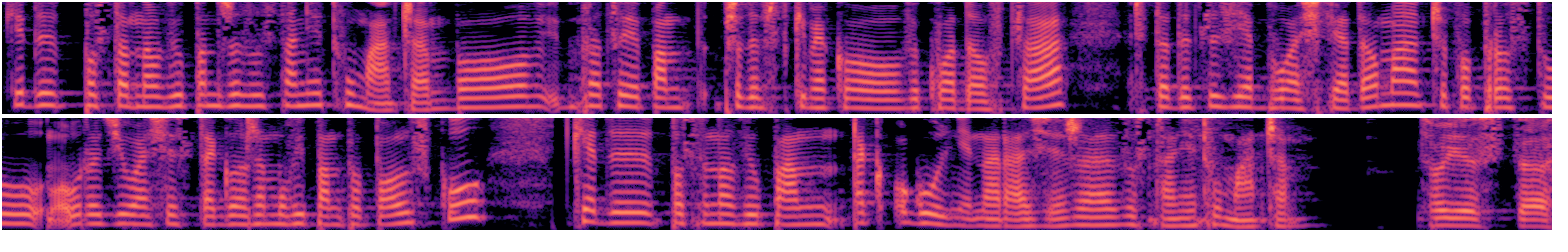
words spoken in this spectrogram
kiedy postanowił pan, że zostanie tłumaczem, bo pracuje pan przede wszystkim jako wykładowca. Czy ta decyzja była świadoma, czy po prostu urodziła się z tego, że mówi pan po polsku? Kiedy postanowił pan tak ogólnie na razie, że zostanie tłumaczem? To jest e,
